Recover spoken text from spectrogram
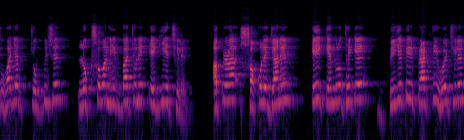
দু হাজার লোকসভা নির্বাচনে এগিয়েছিলেন? আপনারা সকলে জানেন, এই কেন্দ্র থেকে বিজেপির প্রার্থী হয়েছিলেন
